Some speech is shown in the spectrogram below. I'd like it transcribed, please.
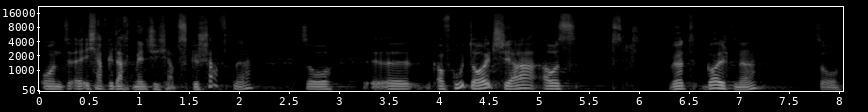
Und äh, ich habe gedacht, Mensch, ich habe es geschafft. Ne? So äh, auf gut Deutsch, ja, aus wird Gold. Ne? So.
